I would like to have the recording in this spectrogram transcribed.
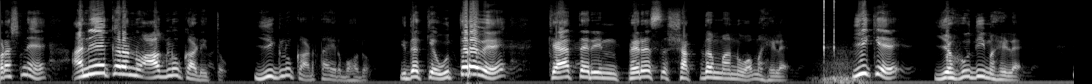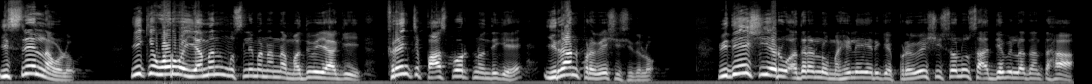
ಪ್ರಶ್ನೆ ಅನೇಕರನ್ನು ಆಗಲೂ ಕಾಡಿತ್ತು, ಈಗಲೂ ಕಾಡ್ತಾ ಇರಬಹುದು. ಇದಕ್ಕೆ ಉತ್ತರವೇ ಕ್ಯಾಥರಿನ್ ಪೆರೆಸ್ ಶಕ್ದಮ್ ಅನ್ನುವ ಮಹಿಳೆ. ಈಕೆ ಯಹೂದಿ ಮಹಿಳೆ, ಇಸ್ರೇಲ್ನವಳು. ಈಕೆ ಓರ್ವ ಯಮನ್ ಮುಸ್ಲಿಮನನ್ನು ಮದುವೆಯಾಗಿ ಫ್ರೆಂಚ್ ಪಾಸ್ಪೋರ್ಟ್ನೊಂದಿಗೆ ಇರಾನ್ ಪ್ರವೇಶಿಸಿದಳು. ವಿದೇಶಿಯರು ಅದರಲ್ಲೂ ಮಹಿಳೆಯರಿಗೆ ಪ್ರವೇಶಿಸಲು ಸಾಧ್ಯವಿಲ್ಲದಂತಹ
